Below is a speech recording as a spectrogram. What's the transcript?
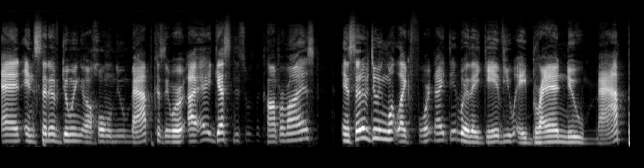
and instead of doing a whole new map because they were I, I guess this was the compromise instead of doing what like fortnite did where they gave you a brand new map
